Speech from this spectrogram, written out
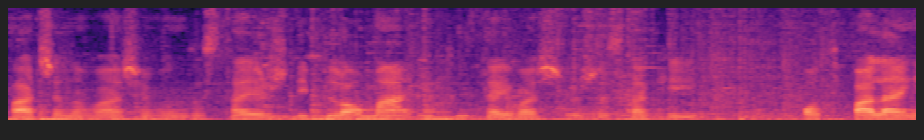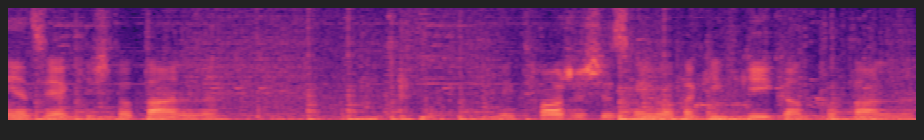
Patrzę, no właśnie, bo on dostaje już dyploma i tutaj właśnie już jest taki odpaleniec jakiś totalny. I tworzy się z niego taki gigant totalny.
